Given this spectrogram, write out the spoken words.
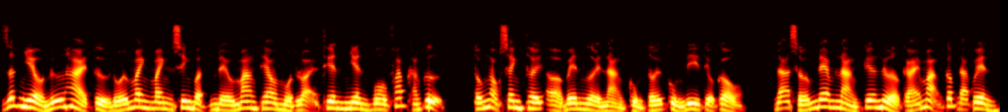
Rất nhiều nữ hải tử đối manh manh sinh vật đều mang theo một loại thiên nhiên vô pháp kháng cự, Tống Ngọc Xanh thấy ở bên người nàng cùng tới cùng đi tiểu cầu, đã sớm đem nàng kia nửa cái mạng cấp đã quên.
